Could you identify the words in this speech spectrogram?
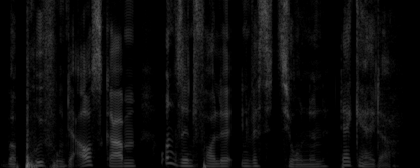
Überprüfung der Ausgaben und sinnvolle Investitionen der Gelder.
